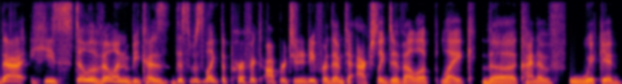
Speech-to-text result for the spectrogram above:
that he's still a villain because this was like the perfect opportunity for them to actually develop like the kind of wicked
